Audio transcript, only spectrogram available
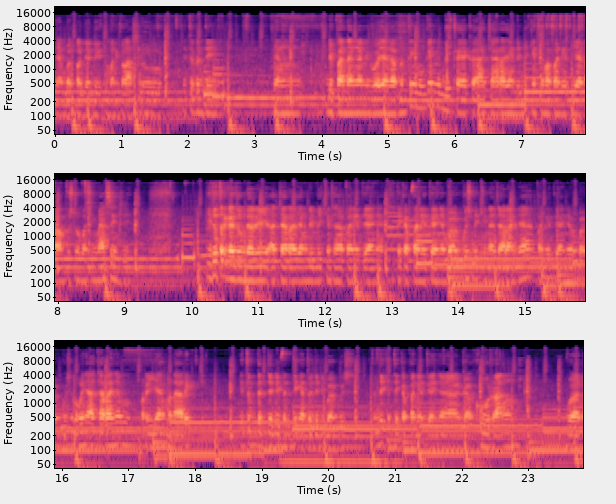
yang bakal jadi teman kelas lu. Itu penting. Yang di pandangan gue yang nggak penting mungkin lebih kayak ke acara yang dibikin sama panitia kampus lu masing-masing sih. Itu tergantung dari acara yang dibikin sama panitianya. Ketika panitianya bagus bikin acaranya panitianya bagus. Pokoknya acaranya meriah menarik itu bet- jadi penting atau jadi bagus? Tapi ketika panitianya agak kurang buat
